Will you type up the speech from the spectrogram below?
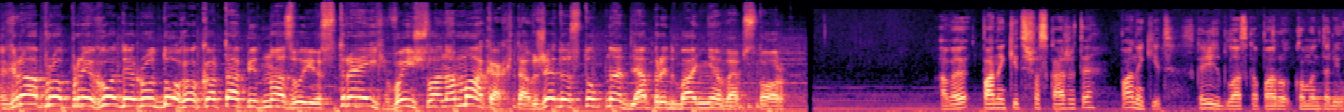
Гра про пригоди рудого кота під назвою Stray вийшла на маках та вже доступна для придбання в App Store. А ви, пане кіт, що скажете? Пане кіт, скажіть, будь ласка, пару коментарів.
